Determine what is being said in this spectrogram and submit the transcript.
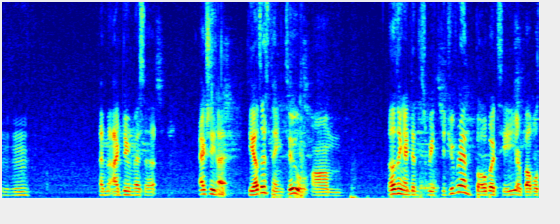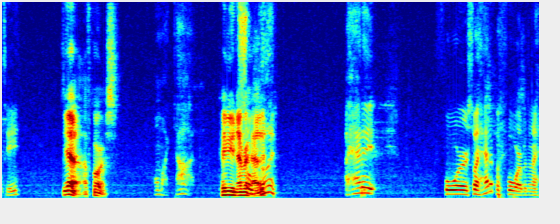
Mm-hmm. I do miss it. Actually, Uh, the other thing too. Um, the other thing I did this week. Did you ever have boba tea or bubble tea? Yeah, of course. Oh my god. Have you never so had good. I had it for so I had it before, but then I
